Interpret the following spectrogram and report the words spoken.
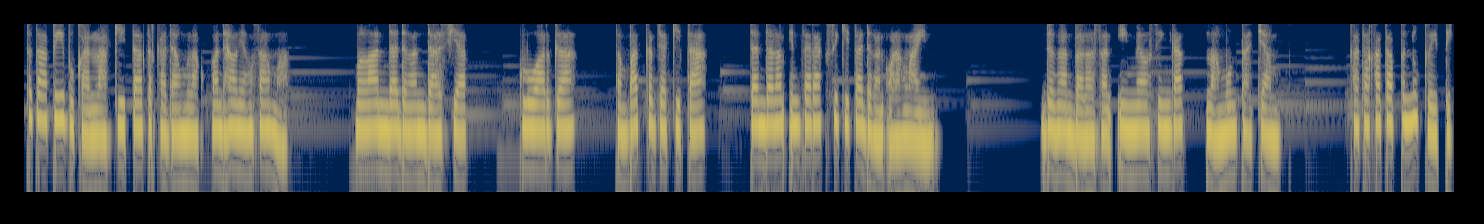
Tetapi bukanlah kita terkadang melakukan hal yang sama, melanda dengan dahsyat keluarga, tempat kerja kita, dan dalam interaksi kita dengan orang lain. Dengan balasan email singkat namun tajam, kata-kata penuh kritik,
